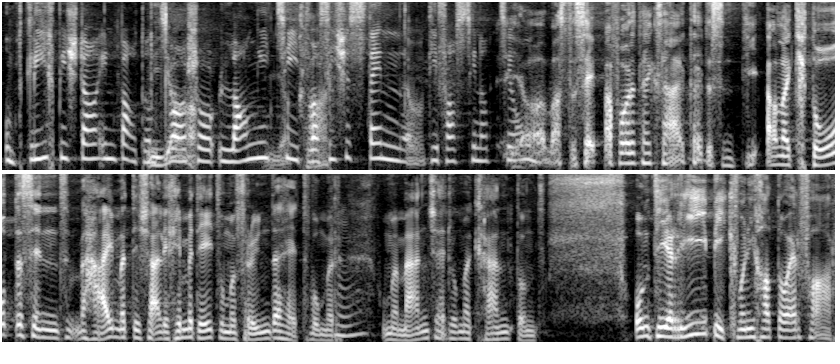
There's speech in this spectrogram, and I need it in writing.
und gleich bist du hier in Baden, und zwar schon lange Zeit. Ja, was ist es denn, die Faszination? Ja, was der Seppa vorhin gesagt hat, das sind die Anekdoten, sind, Heimat ist eigentlich immer dort, wo man Freunde hat, wo man, mhm. wo man Menschen hat, die man kennt. Und und die Reibung, die ich halt hier erfahre,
